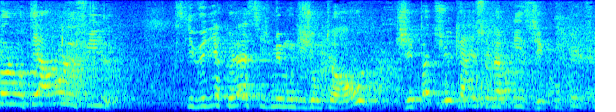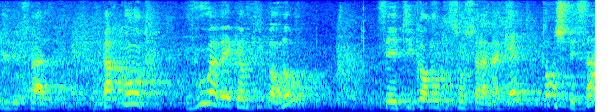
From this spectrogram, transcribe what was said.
volontairement le fil. Ce qui veut dire que là, si je mets mon disjoncteur en route, j'ai pas de jus carré sur ma prise, j'ai coupé le fil de phase. Par contre, vous avec un petit cordon, c'est les petits cordons qui sont sur la maquette, quand je fais ça,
